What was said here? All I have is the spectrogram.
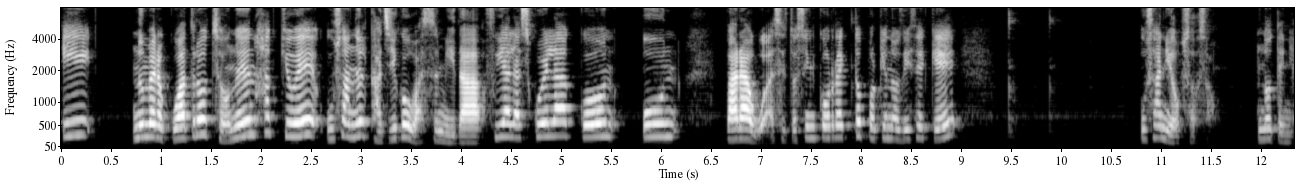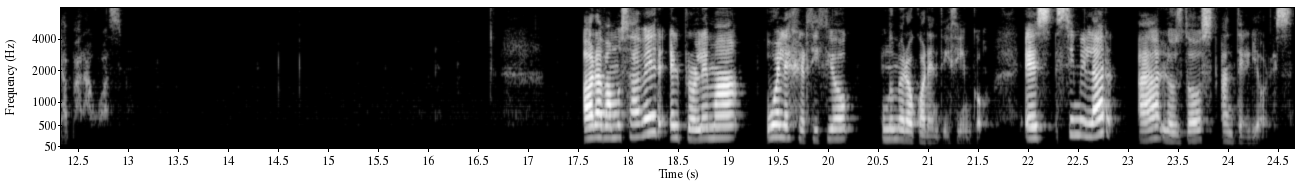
Y número 4, 저는 학교에 우산을 가지고 왔습니다. Fui a la escuela con un paraguas. Esto es incorrecto porque nos dice que 우산이 없어서 no tenía paraguas. Ahora vamos a ver el problema o el ejercicio número 45. Es similar a los dos anteriores.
